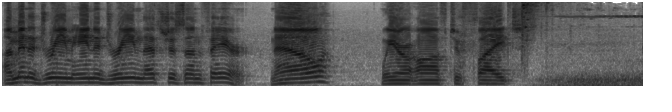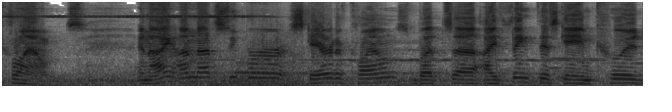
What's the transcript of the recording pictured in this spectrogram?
I'm in a dream, ain't a dream. That's just unfair. Now, we are off to fight clowns. And I, I'm not super scared of clowns, but uh, I think this game could,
